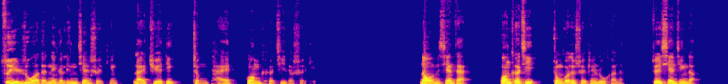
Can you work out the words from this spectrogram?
最弱的那个零件水平来决定整台光刻机的水平。那我们现在光刻机中国的水平如何呢？最先进的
